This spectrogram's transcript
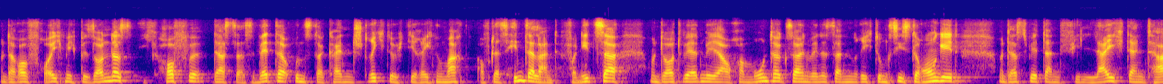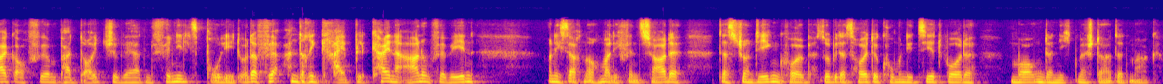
und darauf freue ich mich besonders, ich hoffe, dass das Wetter uns da keinen Strich durch die Rechnung macht, auf das Hinterland von Nizza. Und dort werden wir ja auch am Montag sein, wenn es dann in Richtung Sisteron geht. Und das wird dann vielleicht ein Tag auch für ein paar Deutsche werden, für Nils Polit oder für André Greipel, keine Ahnung für wen. Und ich sage nochmal, ich finde es schade, dass John Degenkolb, so wie das heute kommuniziert wurde, morgen dann nicht mehr startet, Marc.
